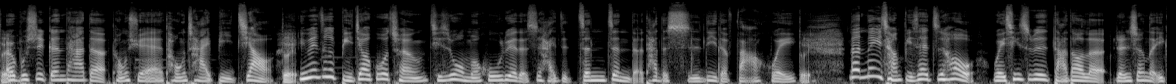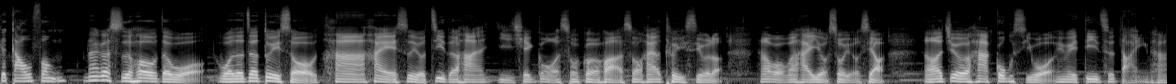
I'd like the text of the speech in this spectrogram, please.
而不是跟他的同学同才比较。对，因为这个比较过程，其实我们忽略的是孩子真正的他的实力的发挥。对，那那一场比赛之后，伟清是不是达到了人生的一个高峰？那个时候的我，我的这对手，他他也是有记得他以前跟我说过的话，说还要退休了，然后我们还有说有笑。然后就他恭喜我，因为第一次打赢他，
